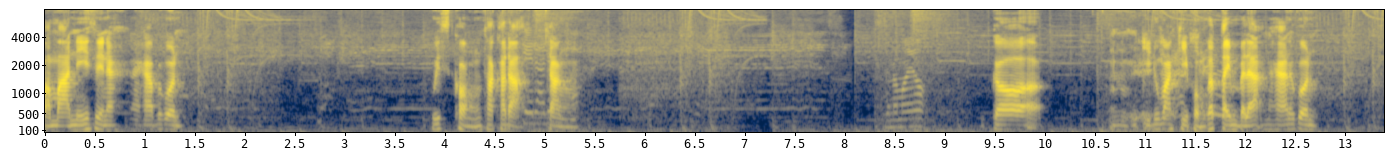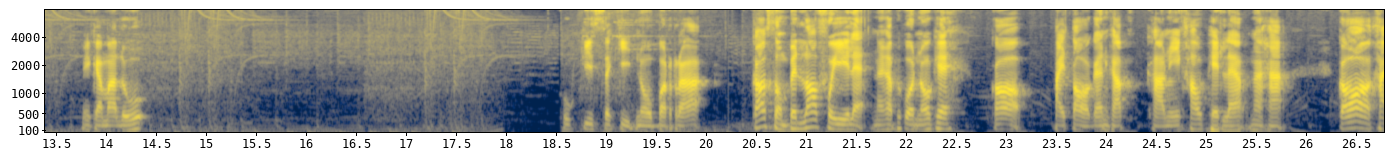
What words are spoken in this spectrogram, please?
ประมาณนี้สินะนะครับทุกคน วิสของทาคาดะจัง ก็อินุมากิผมก็เต็มไปแล้วนะฮะทุกคน เมกามารุคุกิสกิโนบระ ก็สมเป็นรอบฟรีแหละนะครับทุกคน โอเค ก็ไปต่อกันครับ คราวนี้เข้าเพชรแล้วนะฮะ ก็ใคร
